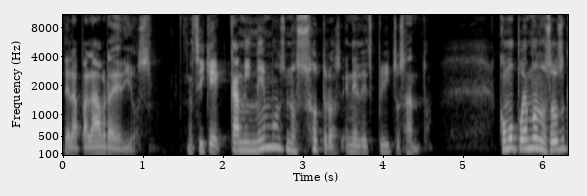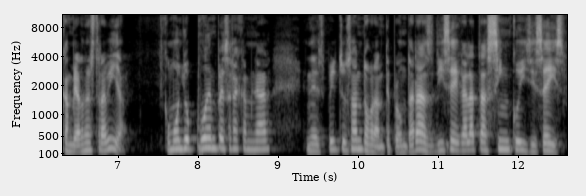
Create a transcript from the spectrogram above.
de la palabra de Dios. Así que caminemos nosotros en el Espíritu Santo. ¿Cómo podemos nosotros cambiar nuestra vida? ¿Cómo yo puedo empezar a caminar en el Espíritu Santo, Abraham? Te preguntarás, dice Gálatas 5:16.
